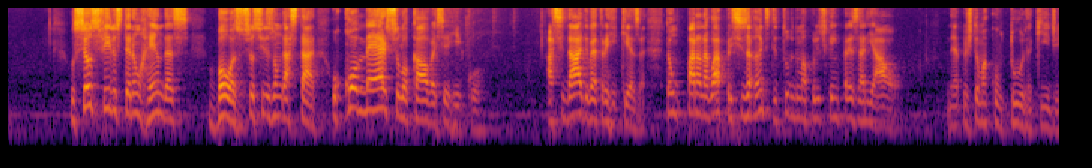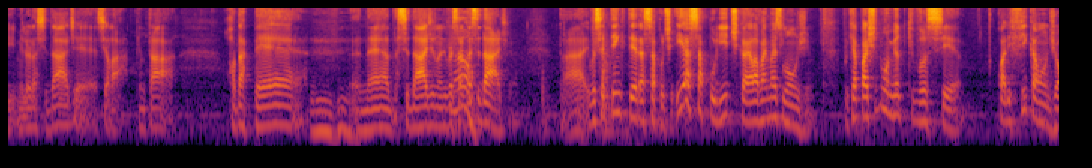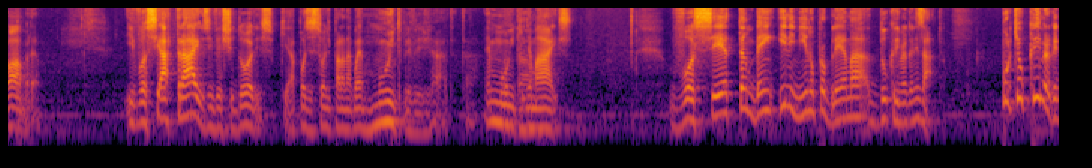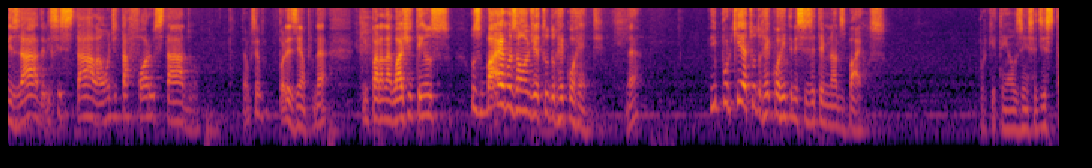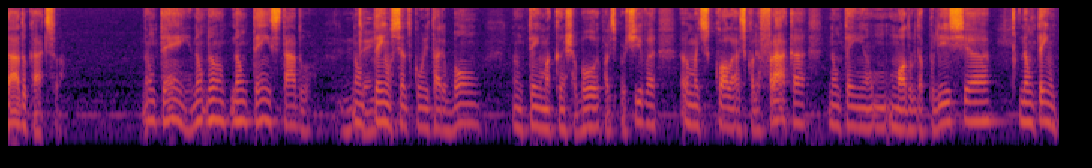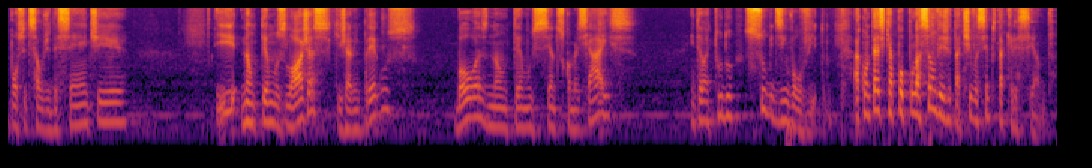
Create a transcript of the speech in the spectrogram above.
Os seus filhos terão rendas boas, os seus filhos vão gastar. O comércio local vai ser rico. A cidade vai atrair riqueza. Então, Paranaguá precisa, antes de tudo, de uma política empresarial. Né? Para a gente ter uma cultura aqui de melhorar a cidade, é, sei lá, pintar rodapé né, da cidade no aniversário Não. da cidade. Tá? E você tem que ter essa política. E essa política ela vai mais longe. Porque a partir do momento que você qualifica a mão de obra e você atrai os investidores, que a posição de Paranaguá é muito privilegiada, tá? é muito Total. demais, você também elimina o problema do crime organizado. Porque o crime organizado ele se instala onde está fora o Estado. Então, você, por exemplo, né, em Paranaguá a gente tem os, os bairros onde é tudo recorrente. Né? E por que é tudo recorrente nesses determinados bairros? Porque tem ausência de Estado, Katsu. Não tem, não, não, não tem Estado. Não, tem. tem. um centro comunitário bom, não tem uma cancha boa para esportiva, é uma escola, a escola é fraca, não tem um, um módulo da polícia, não tem um posto de saúde decente e não temos lojas que geram empregos boas, não temos centros comerciais. Então é tudo subdesenvolvido. Acontece que a população vegetativa sempre está crescendo,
